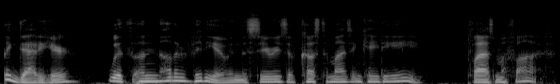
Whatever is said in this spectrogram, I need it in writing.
Big Daddy here with another video in the series of customizing KDE, Plasma 5.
